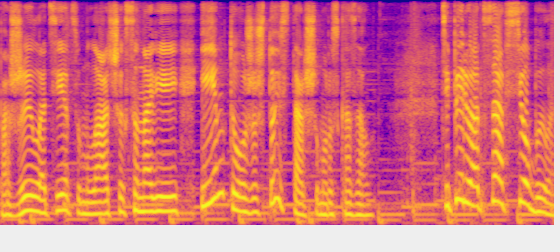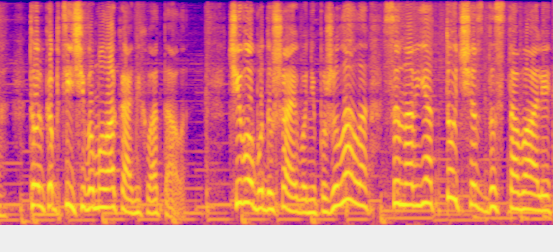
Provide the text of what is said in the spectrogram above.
Пожил отец у младших сыновей, и им тоже, что и старшему рассказал. Теперь у отца все было, только птичьего молока не хватало. Чего бы душа его не пожелала, сыновья тотчас доставали,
